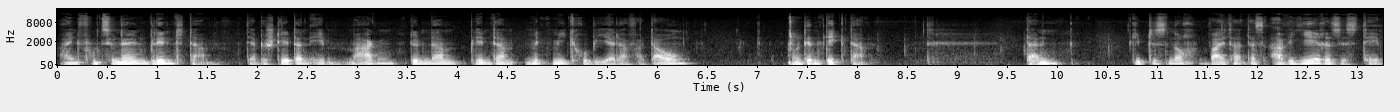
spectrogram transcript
einen funktionellen Blinddarm. Der besteht dann eben Magen, Dünndarm, Blinddarm mit mikrobieller Verdauung und dem Dickdarm. Dann gibt es noch weiter das aviäre System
